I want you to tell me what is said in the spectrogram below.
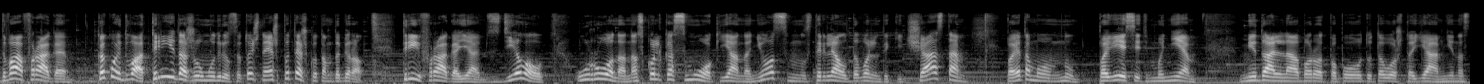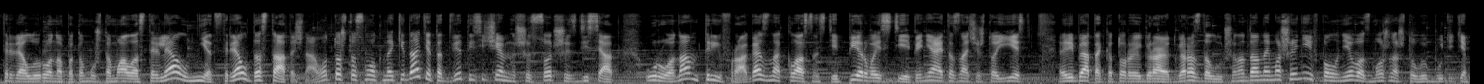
Два фрага. Какой два? Три даже умудрился. Точно, я ж ПТшку там добирал. Три фрага я сделал. Урона, насколько смог, я нанес. Стрелял довольно-таки часто. Поэтому, ну, повесить мне медаль наоборот по поводу того, что я не настрелял урона, потому что мало стрелял. Нет, стрелял достаточно. А вот то, что смог накидать, это 2660 урона. Три фрага, знак классности первой степени. А это значит, что есть ребята, которые играют гораздо лучше на данной машине. И вполне возможно, что вы будете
